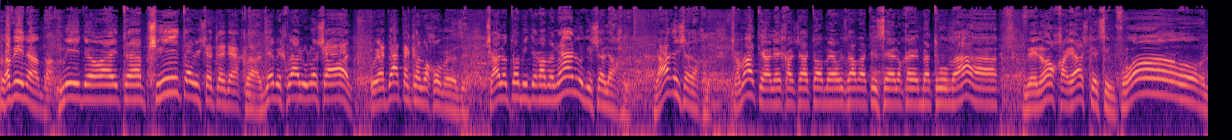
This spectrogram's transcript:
רבינה אמר, מדאורייתא פשיטא בשעת לידי הכלל. זה בכלל הוא לא שאל, הוא ידע את הקל וחומר הזה. שאל אותו מדרמנן הוא דשלח לו, ואחי שלח לו. שמעתי עליך שאתה אומר וזרבת ישראל אוכלת בתרומה ולא חייש לסמפון.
